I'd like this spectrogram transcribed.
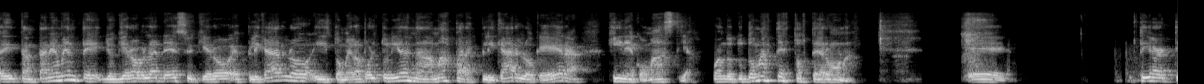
instantáneamente yo quiero hablar de eso y quiero explicarlo y tomé la oportunidad nada más para explicar lo que era ginecomastia. Cuando tú tomas testosterona, eh, TRT,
